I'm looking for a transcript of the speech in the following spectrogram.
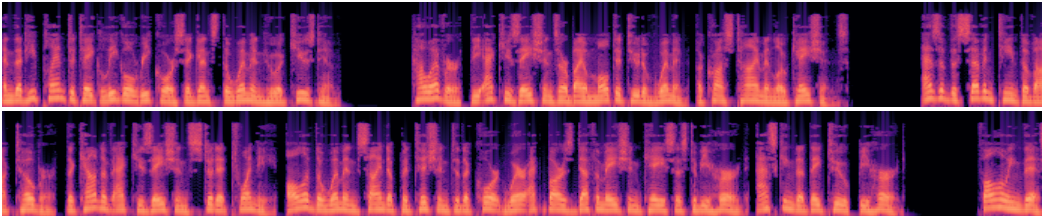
and that he planned to take legal recourse against the women who accused him. However, the accusations are by a multitude of women, across time and locations. As of 17 October, the count of accusations stood at 20. All of the women signed a petition to the court where Akbar's defamation case is to be heard, asking that they too, be heard. Following this,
